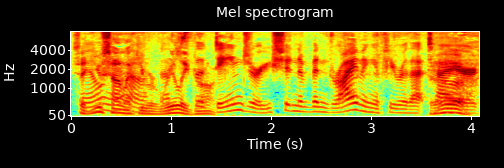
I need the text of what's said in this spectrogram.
She said, Well, "You sound like you were that's really the drunk." danger. You shouldn't have been driving if you were that tired.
